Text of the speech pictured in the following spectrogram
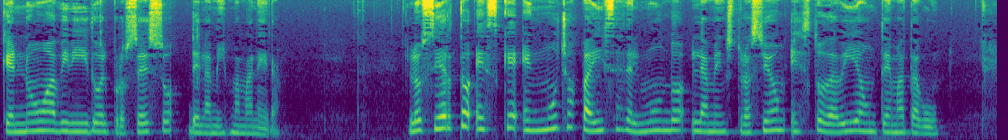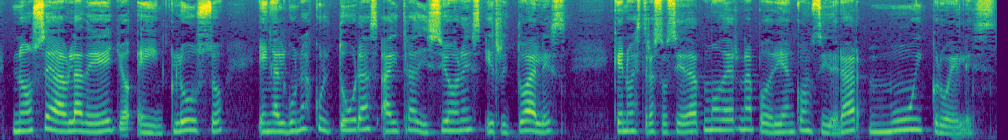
que no ha vivido el proceso de la misma manera. Lo cierto es que en muchos países del mundo la menstruación es todavía un tema tabú. No se habla de ello e incluso en algunas culturas hay tradiciones y rituales que nuestra sociedad moderna podrían considerar muy crueles.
